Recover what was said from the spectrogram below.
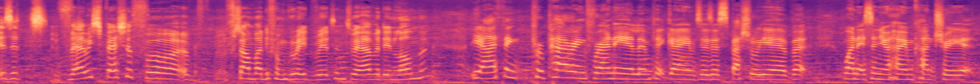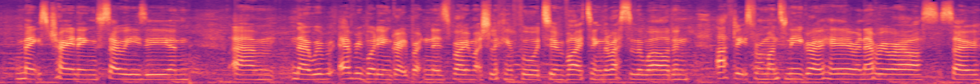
Is it very special for somebody from Great Britain to have it in London? Yeah, I think preparing for any Olympic Games is a special year, but when it's in your home country, it makes training so easy. And um, no, everybody in Great Britain is very much looking forward to inviting the rest of the world and athletes from Montenegro here and everywhere else. So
